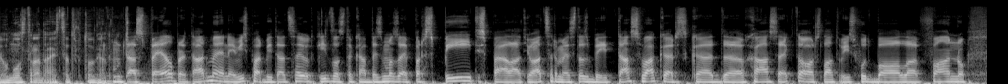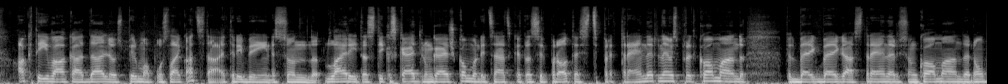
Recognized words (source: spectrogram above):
jau nostrādājis 4. gadu. Un tā spēle pret Armēniju vispār bija tāda sajūta, ka izlase tā bezmazliet par spīti spēlēt. Jo atceramies, tas bija tas vakars, kad uh, H sektors Latvijas futbola fanu aktīvākā daļa uz pirmo puslaiku atstāja tribīnes. Un, lai arī tas tika skaidri un gaiši komunicēts, ka tas ir protests pret treneri, nevis pret komandu, bet beig beigās treneris un komanda, nu,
